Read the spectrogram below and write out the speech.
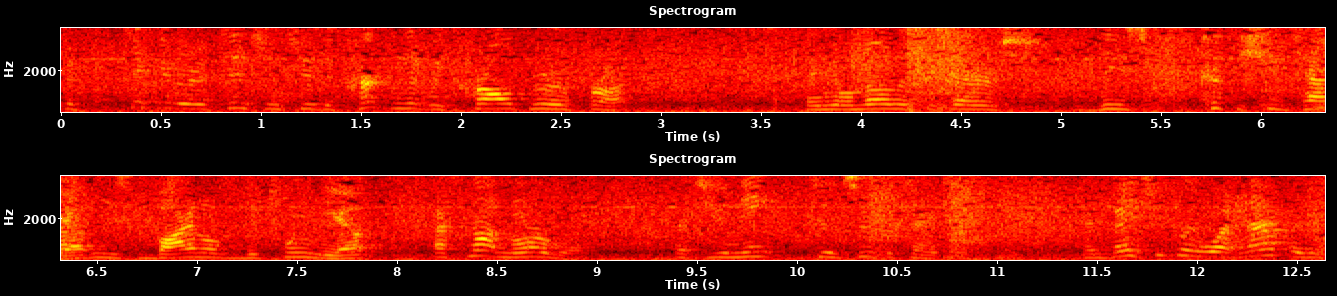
particular attention to the curtain that we crawled through in front, and you'll notice that there's these cookie sheets have Yep. these vinyls between them. Yep. That's not normal. That's unique to the super tanker. And basically, what happens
